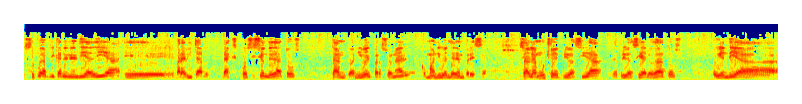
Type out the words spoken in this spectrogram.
se puede aplicar en el día a día para evitar la exposición de datos, tanto a nivel personal como a nivel de la empresa. Se habla mucho de privacidad, la privacidad de los datos. Hoy en día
